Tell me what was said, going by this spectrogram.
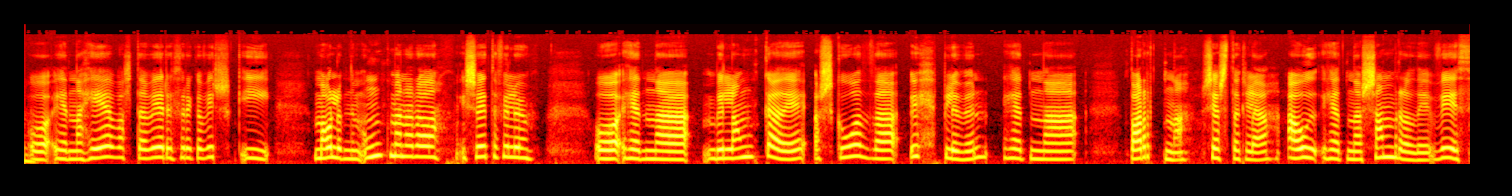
og hérna hef alltaf verið fyrir eitthvað virk í málefnum ungmennaráða í sveitafélögum og hérna, við langaði að skoða upplifun, hérna, barna sérstaklega á hérna samráði við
